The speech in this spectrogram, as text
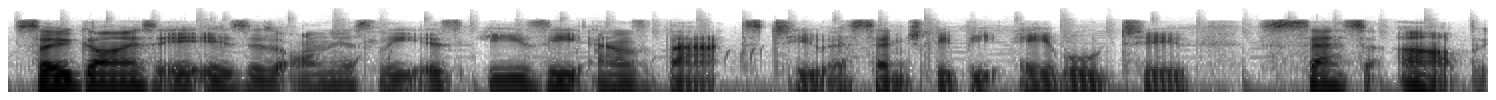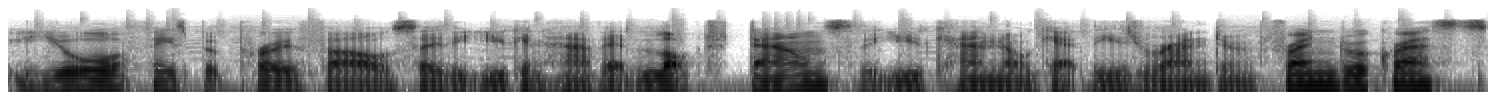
So guys, it is as honestly as easy as that to essentially be able to set up your Facebook profile so that you can have it locked down so that you cannot get these random friend requests,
